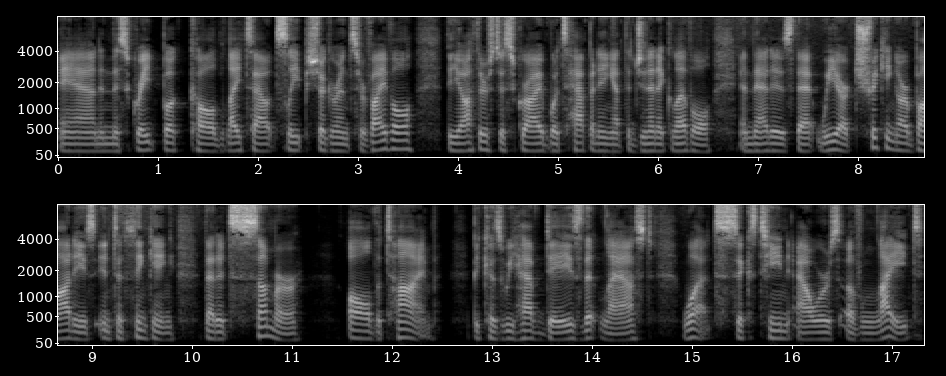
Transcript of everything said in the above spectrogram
And in this great book called Lights Out Sleep, Sugar, and Survival, the authors describe what's happening at the genetic level, and that is that we are tricking our bodies into thinking that it's summer all the time because we have days that last, what, 16 hours of light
